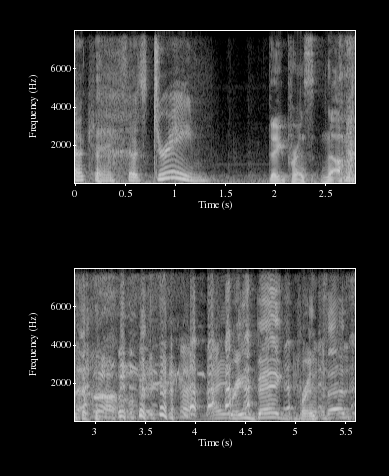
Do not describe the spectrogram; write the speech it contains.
okay, so it's Dream. Big Prince. No. Dream Big Princess.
